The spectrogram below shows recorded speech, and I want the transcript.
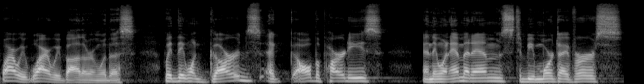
Why are we, why are we bothering with this? Wait, they want guards at all the parties, and they want M&Ms to be more diverse,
